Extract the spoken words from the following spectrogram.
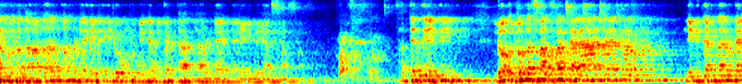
എന്നുള്ളതാണ് നമ്മുടെ ഏറ്റവും വിലപ്പെട്ട നമ്മുടെ മേൽവിലാസം സത്യത്തിൽ ലോകത്തുള്ള സർവ ചരാചരങ്ങളും നിബിതങ്ങളുടെ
